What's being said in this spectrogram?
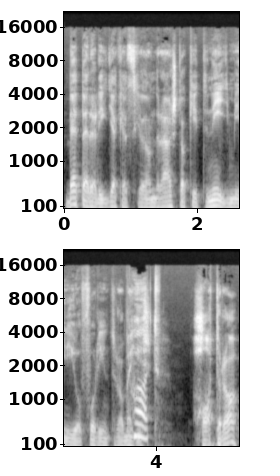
Beperelik Gyekecki Andrást, akit 4 millió forintra meg Hat. is. Hatra,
